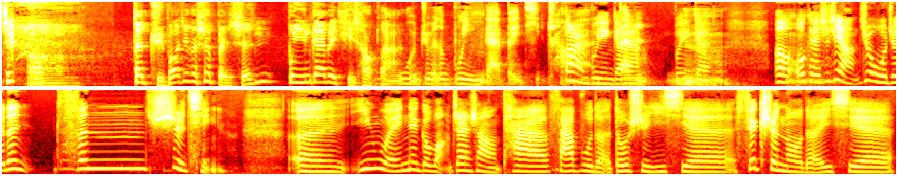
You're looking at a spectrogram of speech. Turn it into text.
就啊。但举报这个事本身不应该被提倡吧？我觉得不应该被提倡，当然不应该，不应该。嗯，OK，是这样，就我觉得分事情，呃，因为那个网站上它发布的都是一些 fictional 的一些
